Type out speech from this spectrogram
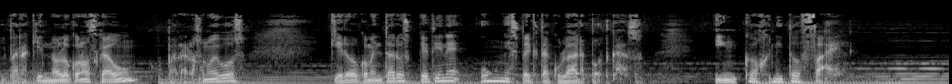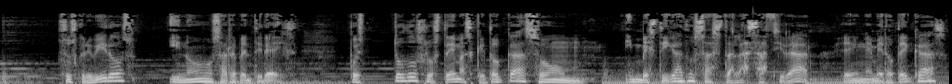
Y para quien no lo conozca aún, para los nuevos, quiero comentaros que tiene un espectacular podcast, Incognito File. Suscribiros y no os arrepentiréis, todos los temas que toca son investigados hasta la saciedad en hemerotecas,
